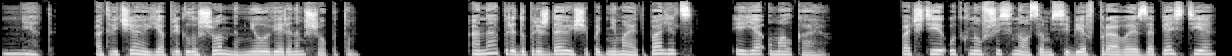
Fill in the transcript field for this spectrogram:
«Нет», — отвечаю я приглушенным, неуверенным шепотом. Она предупреждающе поднимает палец, и я умолкаю. Почти уткнувшись носом себе в правое запястье,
